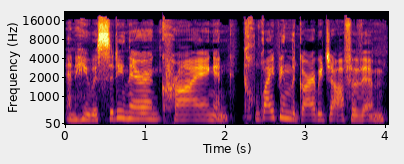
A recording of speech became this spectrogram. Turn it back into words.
and he was sitting there and crying and wiping the garbage off of him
